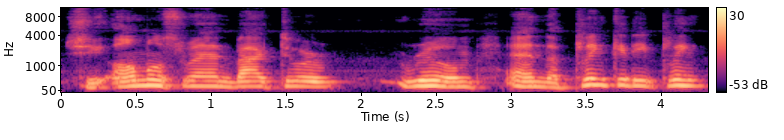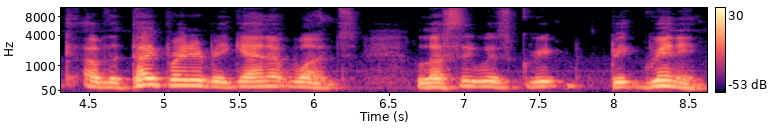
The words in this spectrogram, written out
She almost ran back to her room, and the plinkety plink of the typewriter began at once. Leslie was gr- grinning.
